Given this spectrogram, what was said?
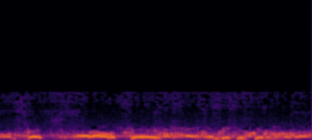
Ball stretch. Foul upstairs. Hendrick is giving him a back.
